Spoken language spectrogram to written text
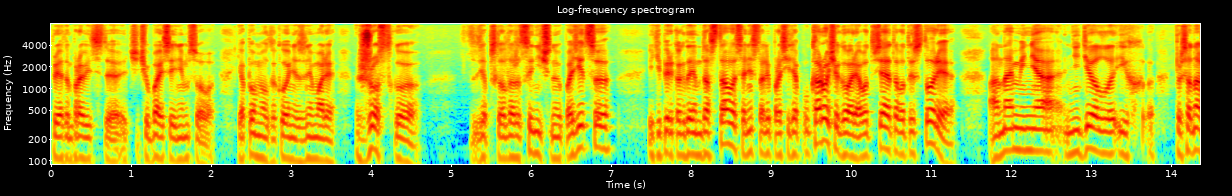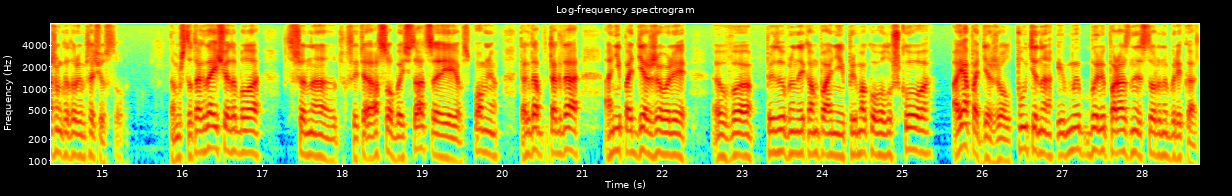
при этом правительстве Чубайса и Немцова. Я помнил, какую они занимали жесткую, я бы сказал, даже циничную позицию – и теперь, когда им досталось, они стали просить... Короче говоря, вот вся эта вот история, она меня не делала их персонажем, который им сочувствовал. Потому что тогда еще это была совершенно так сказать, особая ситуация, я ее вспомню. Тогда, тогда они поддерживали в предвыборной кампании Примакова-Лужкова, а я поддерживал Путина, и мы были по разные стороны баррикад.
